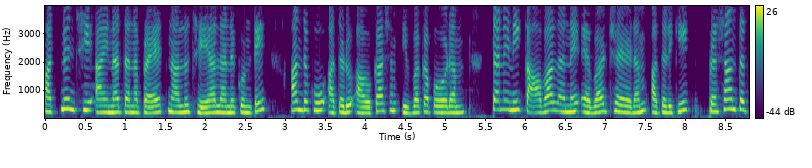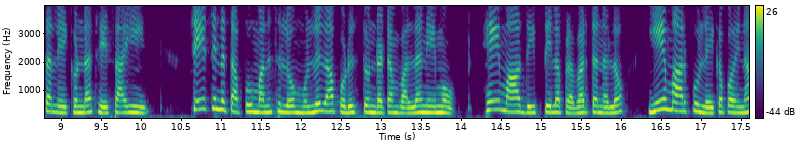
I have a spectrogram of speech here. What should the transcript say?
అట్నుంచి ఆయన తన ప్రయత్నాలు చేయాలనుకుంటే అందుకు అతడు అవకాశం ఇవ్వకపోవడం తనని కావాలనే అవాయిడ్ చేయడం అతడికి ప్రశాంతత లేకుండా చేశాయి. చేసిన తప్పు మనసులో ముళ్ళులా పొడుస్తుండటం వల్లనేమో హేమ దీప్తిల ప్రవర్తనలో ఏ మార్పు లేకపోయినా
